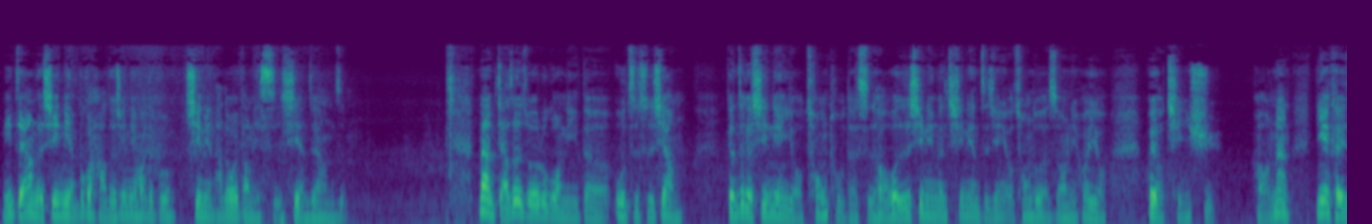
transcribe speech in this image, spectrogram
你怎样的信念，不管好的信念或者不信念，它都会帮你实现这样子。那假设说，如果你的物质实相跟这个信念有冲突的时候，或者是信念跟信念之间有冲突的时候，你会有会有情绪。好，那你也可以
